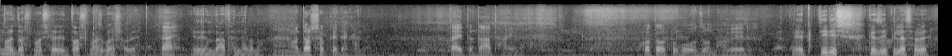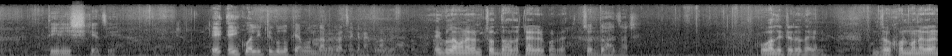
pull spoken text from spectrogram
নয় দশ মাসে দশ মাস বয়স হবে। তাই? দেখেন দাঁত হয়নি এখনও। হ্যাঁ দর্শককে দেখান। তাই তো দাঁত হয় না। কতটুকু ওজন হবে এর? এর তিরিশ কেজি প্লাস হবে। তিরিশ কেজি। এই এই কোয়ালিটিগুলো কেমন দামে বেচা কেনা করবে? এগুলো মনে করেন চোদ্দ হাজার টাকা করে পড়বে। চোদ্দ হাজার। কোয়ালিটিটা দেখেন। যখন মনে করেন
